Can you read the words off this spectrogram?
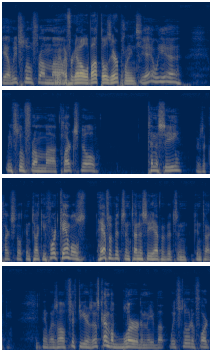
yeah, we flew from. I Um, forgot all about those airplanes. Yeah, we uh, we flew from uh, Clarksville, Tennessee. There's a Clarksville, Kentucky. Fort Campbell's half of it's in Tennessee, half of it's in Kentucky. It was all 50 years. It was kind of a blur to me, but we flew to Fort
